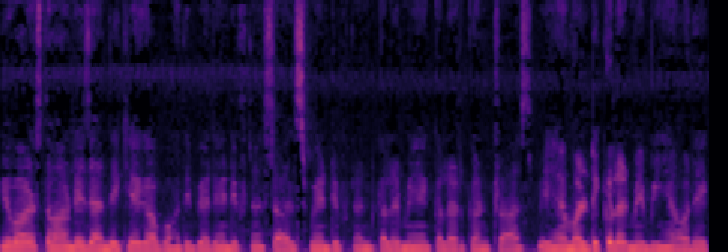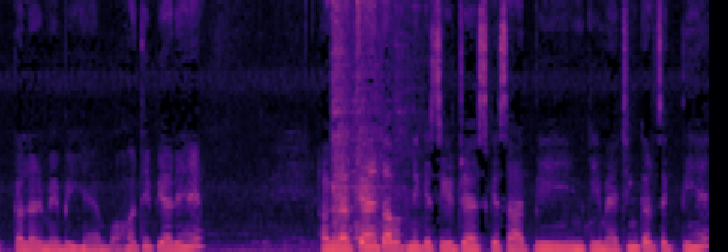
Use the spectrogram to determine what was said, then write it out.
व्यूवर्स तमाम डिज़ाइन देखिएगा, बहुत ही प्यारे हैं। डिफरेंट स्टाइल्स में डिफरेंट कलर में है। कलर कंट्रास्ट भी है मल्टी कलर में भी हैं और एक कलर में भी हैं। बहुत ही प्यारे हैं। अगर आप चाहें तो आप अपनी किसी ड्रेस के साथ भी इनकी मैचिंग कर सकती हैं।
